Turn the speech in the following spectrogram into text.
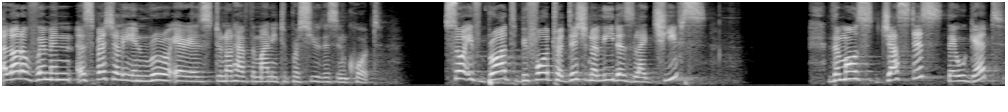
A lot of women, especially in rural areas, do not have the money to pursue this in court. So, if brought before traditional leaders like chiefs, the most justice they will get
